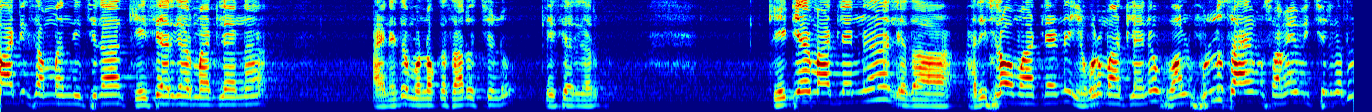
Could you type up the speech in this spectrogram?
పార్టీకి సంబంధించిన కేసీఆర్ గారు మాట్లాడినా ఆయనైతే మొన్న ఒక్కసారి వచ్చిండు కేసీఆర్ గారు. కేటీఆర్ మాట్లాడినా లేదా హరీష్ రావు మాట్లాడినా ఎవరు మాట్లాడినా వాళ్ళు ఫుల్ సాయం సమయం ఇచ్చారు కదా.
